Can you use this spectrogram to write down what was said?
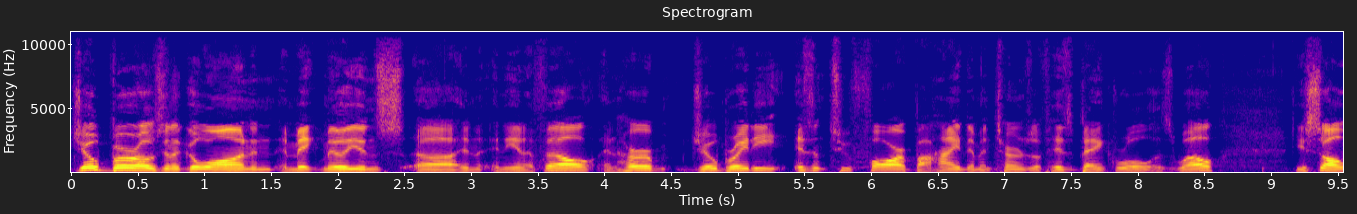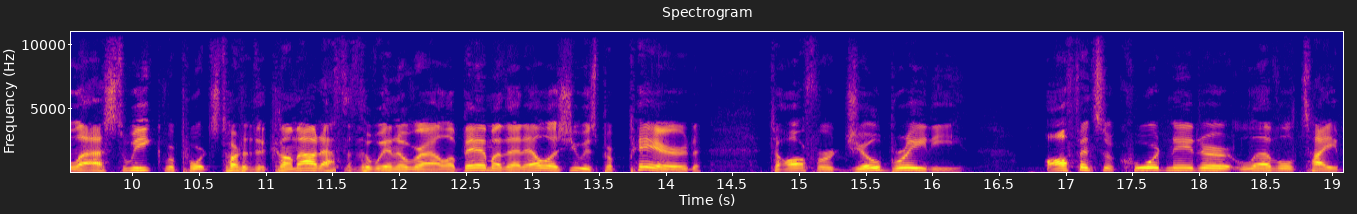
Joe Burrow's going to go on and, and make millions uh, in, in the NFL. And Herb, Joe Brady isn't too far behind him in terms of his bankroll as well. You saw last week reports started to come out after the win over Alabama that LSU is prepared to offer Joe Brady offensive coordinator level type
